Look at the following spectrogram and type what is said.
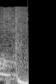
Oh.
